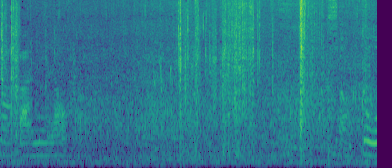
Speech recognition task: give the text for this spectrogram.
มาปานนี้เราสองตัว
